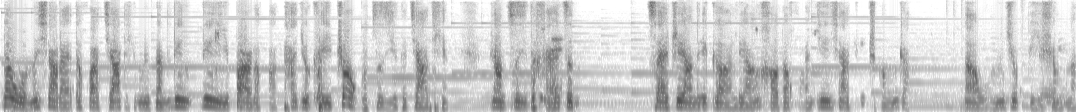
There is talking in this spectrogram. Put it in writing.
那我们下来的话，家庭里面另另一半的话，他就可以照顾自己的家庭，让自己的孩子。在这样的一个良好的环境下去成长，那我们就比什么呢？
